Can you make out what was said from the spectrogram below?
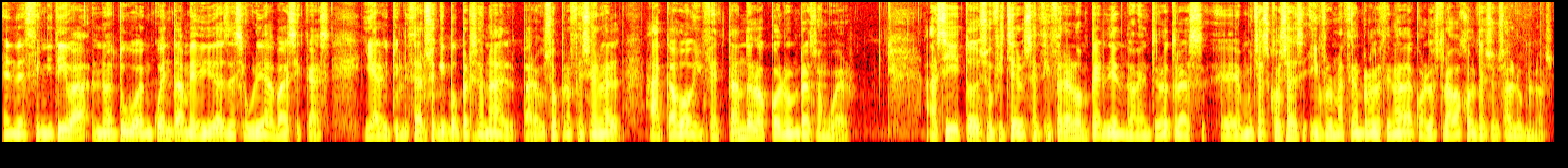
En definitiva, no tuvo en cuenta medidas de seguridad básicas y al utilizar su equipo personal para uso profesional acabó infectándolo con un ransomware. Así, todos sus ficheros se cifraron perdiendo, entre otras eh, muchas cosas, información relacionada con los trabajos de sus alumnos.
